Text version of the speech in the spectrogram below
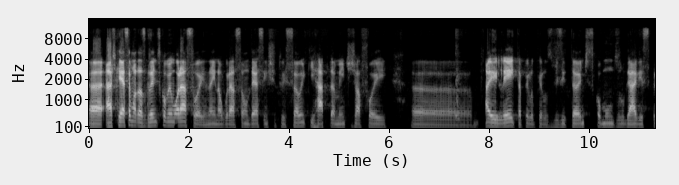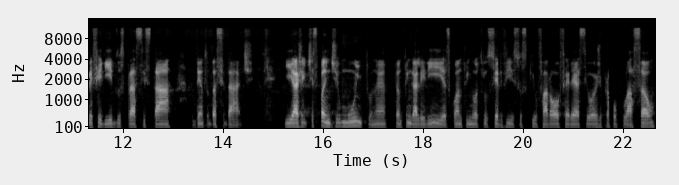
Uh, acho que essa é uma das grandes comemorações, né, a inauguração dessa instituição e que rapidamente já foi uh, eleita pelo, pelos visitantes como um dos lugares preferidos para se estar dentro da cidade. E a gente expandiu muito, né, tanto em galerias quanto em outros serviços que o Farol oferece hoje para a população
